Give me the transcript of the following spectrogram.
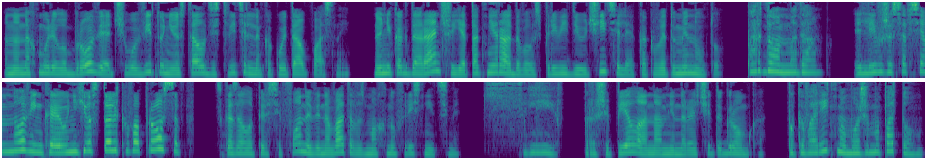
Она нахмурила брови, отчего вид у нее стал действительно какой-то опасный. Но никогда раньше я так не радовалась при виде учителя, как в эту минуту. Пардон, мадам. Элив же совсем новенькая, у нее столько вопросов сказала Персефона, виновато взмахнув ресницами. "Слив", прошипела она мне нарочито громко. "Поговорить мы можем и потом".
